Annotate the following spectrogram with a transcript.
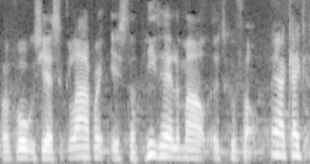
Maar volgens Jesse Klaver is dat niet helemaal het geval. Nou ja, kijk, eh,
